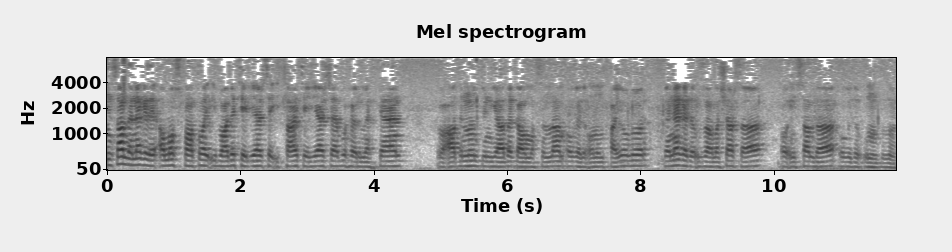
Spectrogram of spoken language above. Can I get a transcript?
insan da nə qədər Allah Subhanahu ibadət eləyərsə, itaat eləyərsə, bu hörmətdən və adının dünyada qalmasından o qədər onun payı olur və nə qədər uzaqlaşarsa, o insan da o qədər unudulur.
